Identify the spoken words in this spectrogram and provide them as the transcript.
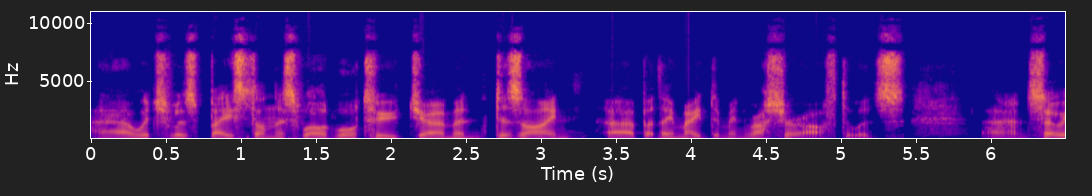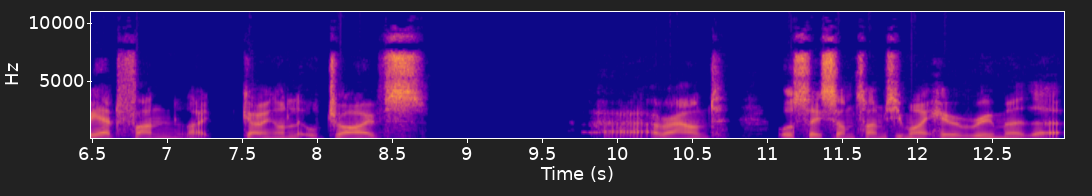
uh, which was based on this World War II German design, uh, but they made them in Russia afterwards. And so we had fun, like going on little drives uh, around. Also, sometimes you might hear a rumor that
